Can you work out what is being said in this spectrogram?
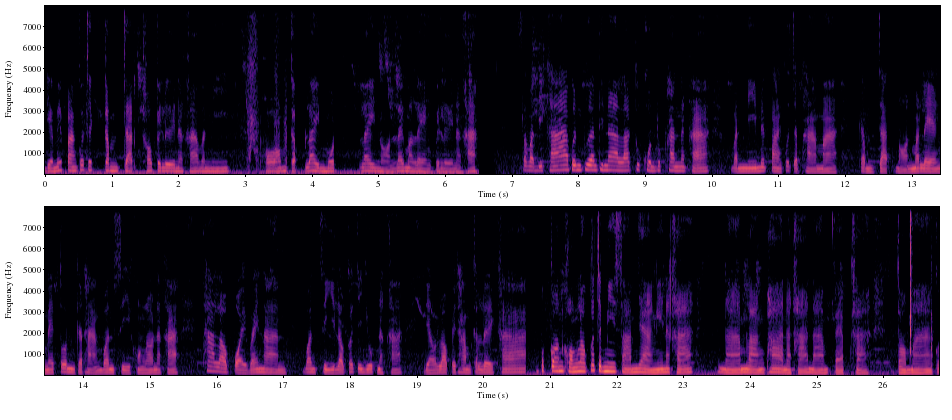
เดี๋ยวแม่ปางก็จะกำจัดเขาไปเลยนะคะ วันนี้พร้อมกับไล่มด ไล่หนอนไล่แมลงไปเลยนะคะ สวัสดีค่ะ เพื่อนๆที่น่ารักทุกคนทุกท่านนะคะ วันนี้แม่ปางก็จะพามากำจัดหนอนแมลงในต้นกระถางบอนสีของเรานะคะ ถ้าเราปล่อยไว้นานบอนสีเราก็จะยุบนะคะ เดี๋ยวเราไปทำกันเลยค่ะ อุปกรณ์ของเราก็จะมี 3 อย่างนี้นะคะ น้ำล้างผ้านะคะ น้ำแฟบค่ะ ต่อมาก็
